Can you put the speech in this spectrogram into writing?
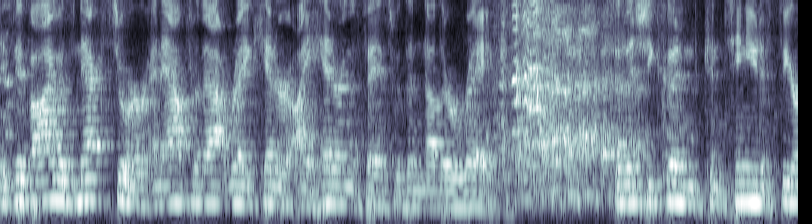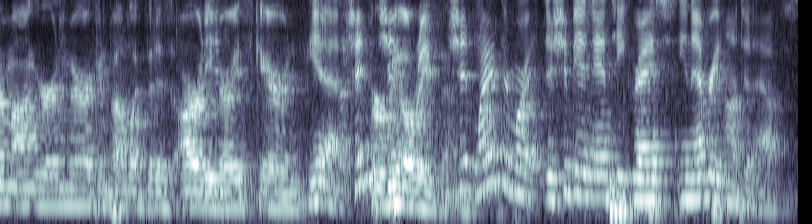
is if I was next to her and after that rake hit her, I hit her in the face with another rake. so that she couldn't continue to fearmonger an American public that is already very scared. Yeah, shouldn't, For should- real reasons. Should, why aren't there more? There should be a Nancy Grace in every haunted house.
